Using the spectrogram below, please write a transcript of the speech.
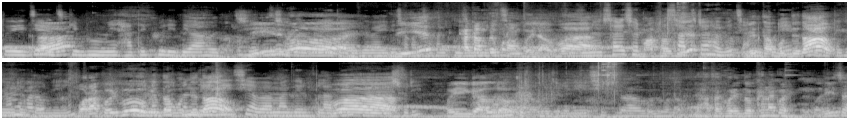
তো এই যে আজকে ভূমি হাতে খড়ি দেওয়া হচ্ছে সকালবেলায় দাদাদের বাড়িতে সকাল সকাল পুজো গেছে। ওই জন্য সাড়ে ছটা সাতটা হবে চান করে হাতে খড়িটা করে নিলাম। বড়া করব ওখানে গেন্দা পুষ্পাঞ্জলি বুদ্ধি দাও। দিয়েছি আবার আমাদের ক্লাবে হাতা দক্ষিণা দিয়েছে।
